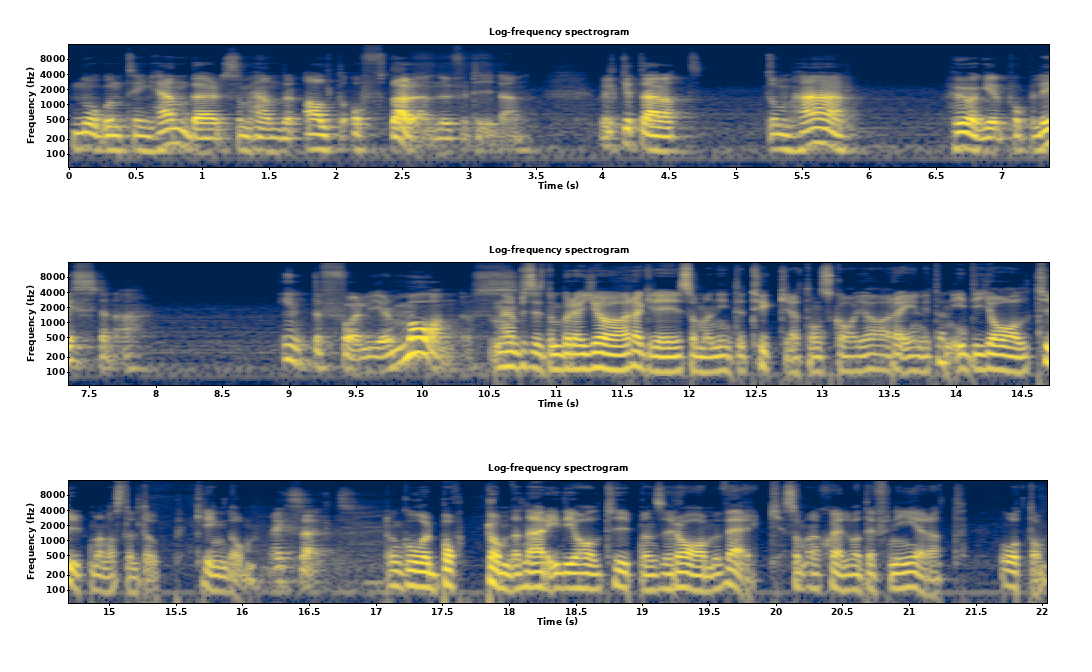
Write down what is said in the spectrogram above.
någonting händer som händer allt oftare nu för tiden. Vilket är att de här högerpopulisterna inte följer manus. Nej precis, de börjar göra grejer som man inte tycker att de ska göra enligt en idealtyp man har ställt upp kring dem. Exakt. De går bortom den här idealtypens ramverk som man själv har definierat åt dem.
